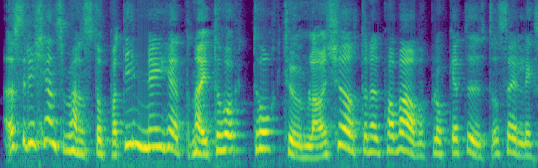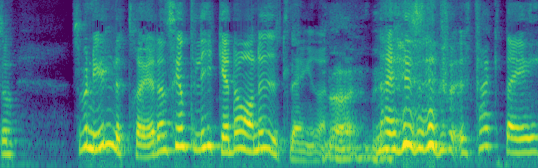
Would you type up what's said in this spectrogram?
Alltså det känns som att han har stoppat in nyheterna i tork, torktumlaren, kört den ett par varv och plockat ut och så är det liksom som en ylletröja. Den ser inte likadan ut längre. Nej, det- Nej, fakta är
